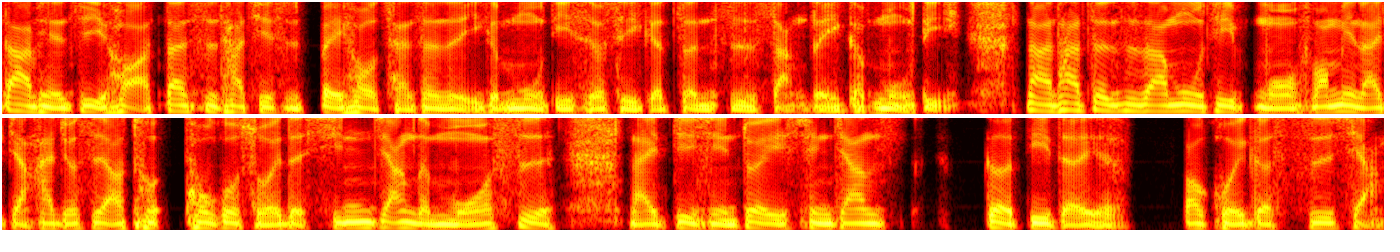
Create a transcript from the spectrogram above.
大片的计划，但是它其实背后产生的一个目的，就是一个政治上的一个目的。那它政治上目的某方面来讲，它就是要透透过所谓的新疆的模式来进行对新疆各地的。包括一个思想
